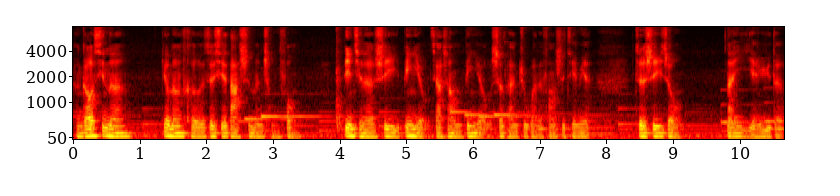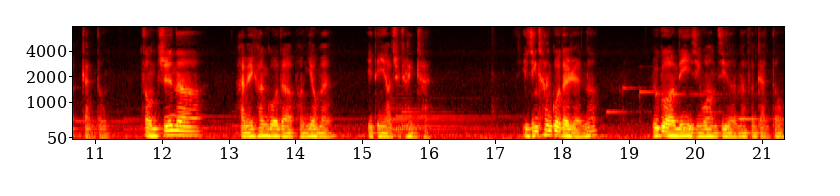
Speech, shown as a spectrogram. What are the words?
很高兴呢，又能和这些大师们重逢，并且呢是以病友加上病友社团主管的方式见面，这是一种难以言喻的感动。总之呢，还没看过的朋友们。一定要去看一看。已经看过的人呢？如果你已经忘记了那份感动，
